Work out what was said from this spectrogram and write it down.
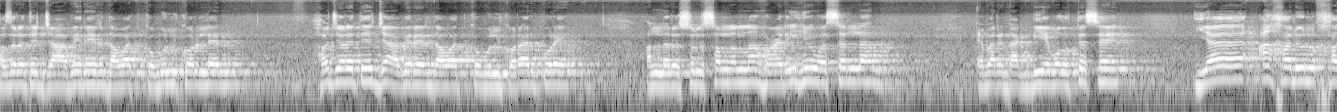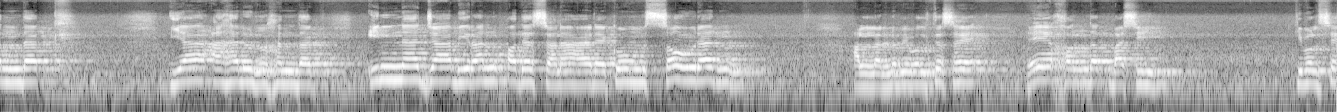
হজরতে জাবেরের দাওয়াত কবুল করলেন। হজরতে জাবেরের দাওয়াত কবুল করার পরে আল্লাহ রসুল সাল্লাহ আলহি ওসাল্লাম এবার ডাক দিয়ে বলতেছে, ইয়া আহালুল খান্দাক, ইয়া আহালুল খান্দাক, ইন্না জাবিরান কদ সানাকুম সৌরান আল্লাহ নবী বলতেছে হে খন্দকবাসী, কি বলছে?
